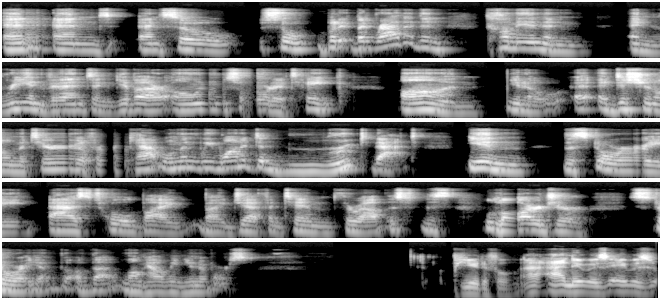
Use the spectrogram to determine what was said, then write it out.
and and and so so but but rather than come in and and reinvent and give our own sort of take on you know additional material for catwoman we wanted to root that in the story as told by by jeph and tim throughout this this larger story of, of that long halloween universe beautiful and it was it was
